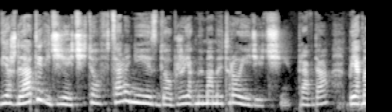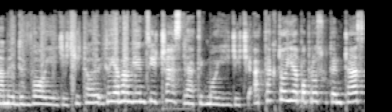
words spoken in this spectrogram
Wiesz, dla tych dzieci to wcale nie jest dobrze, jak my mamy troje dzieci, prawda? Bo jak mamy dwoje dzieci, to, to ja mam więcej czasu dla tych moich dzieci. A tak to ja po prostu ten czas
